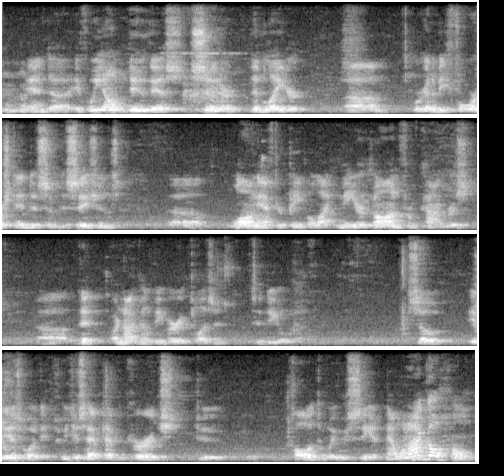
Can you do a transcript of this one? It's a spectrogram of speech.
And uh, if we don't do this sooner than later, um, we're going to be forced into some decisions uh, long after people like me are gone from Congress uh, that are not going to be very pleasant to deal with. So it is what it is. We just have to have the courage to call it the way we see it. Now, when I go home,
